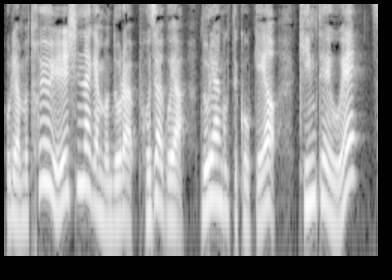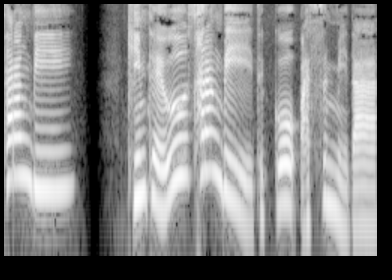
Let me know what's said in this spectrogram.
우리 한번 토요일 신나게 한번 놀아보자고요. 노래 한 곡 듣고 올게요. 김태우의 사랑비. 김태우 사랑비 듣고 왔습니다.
